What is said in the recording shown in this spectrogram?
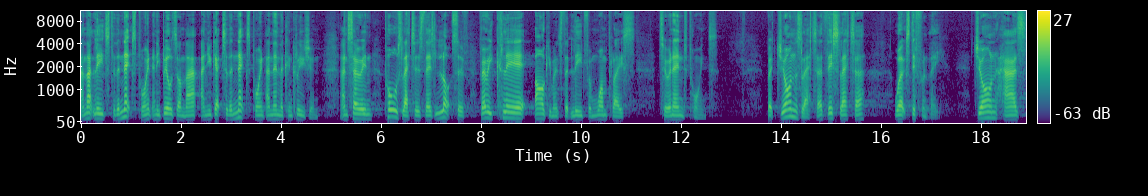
and that leads to the next point, and he builds on that, and you get to the next point, and then the conclusion. And so in Paul's letters, there's lots of very clear arguments that lead from one place to an end point. But John's letter, this letter, works differently. John has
